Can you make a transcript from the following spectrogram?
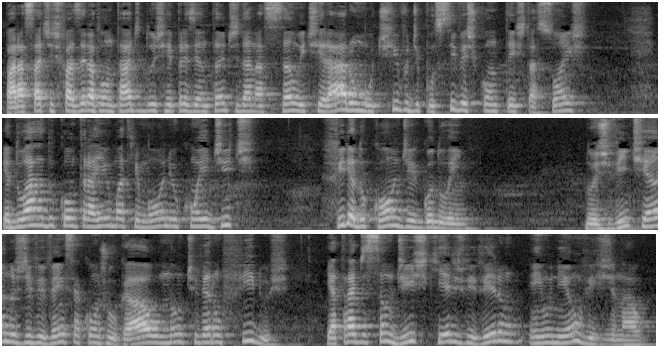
Para satisfazer a vontade dos representantes da nação e tirar um motivo de possíveis contestações, Eduardo contraiu matrimônio com Edith, filha do conde Goduim. Nos 20 anos de vivência conjugal, não tiveram filhos, e a tradição diz que eles viveram em união virginal.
